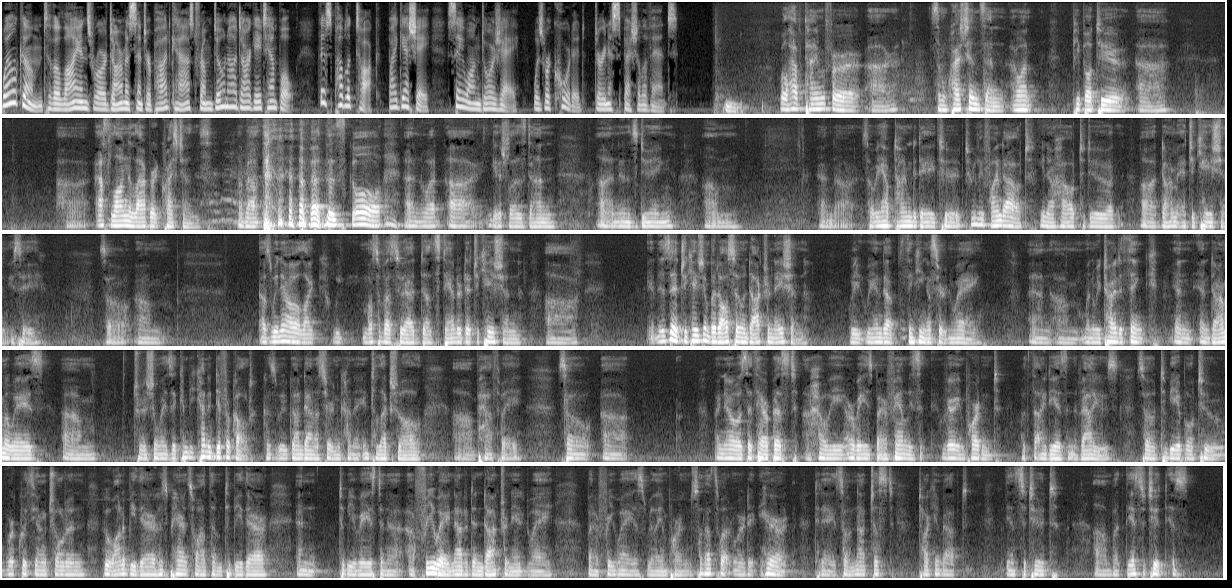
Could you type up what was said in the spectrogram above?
Welcome to the Lion's Roar Dharma Center podcast from Dona Dargay Temple. This public talk by Geshe Sewang Dorje was recorded during a special event. We'll have time for uh, some questions, and I want people to uh, uh, ask long, elaborate questions about about the school and what uh, Geshe has done and is doing. Um, and uh, so we have time today to, to really find out, you know, how to do a, a Dharma education, you see. So um, as we know, like we, most of us who had uh, standard education, uh, it is education, but also indoctrination. We, we end up thinking a certain way. And um, when we try to think in, in Dharma ways, um, traditional ways, it can be kind of difficult because we've gone down a certain kind of intellectual uh, pathway. So uh, I know as a therapist how we are raised by our families very important with the ideas and the values. So to be able to work with young children who want to be there, whose parents want them to be there, and to be raised in a, a free way, not an indoctrinated way, but a free way is really important. So that's what we're here today. So not just talking about the institute, um, but the institute is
